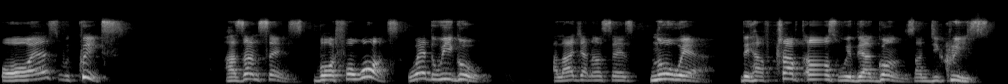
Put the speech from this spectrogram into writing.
Or else we quit. Hazan says, but for what? Where do we go? Elijah now says, nowhere. They have trapped us with their guns and decrees.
